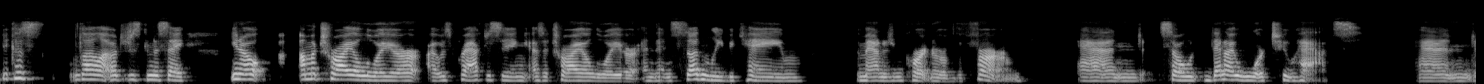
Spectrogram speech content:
because well, I was just going to say, you know, I'm a trial lawyer. I was practicing as a trial lawyer and then suddenly became the managing partner of the firm. And so then I wore two hats and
